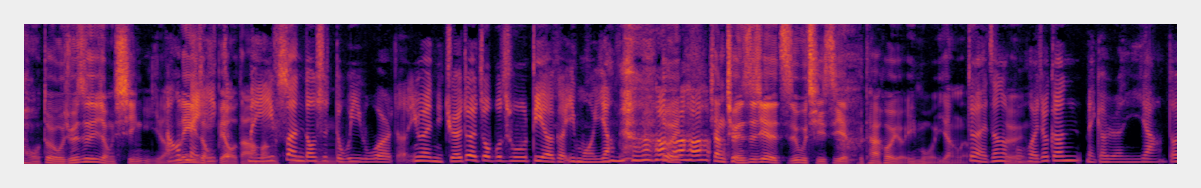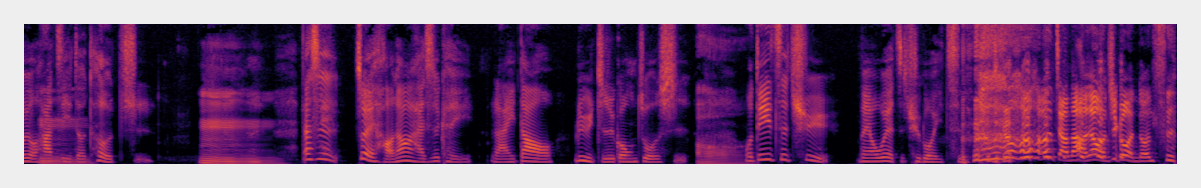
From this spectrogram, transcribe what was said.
哦，对，我觉得这是一种心意啦，然后每一种表达，每一份都是独一无二的，嗯、因为你绝对做不出第二个一模一样的。对，像全世界的植物其实也不太会有一模一样的。对，真的不会，就跟每个人一样，都有他自己的特质。嗯嗯嗯。但是最好当然还是可以来到绿植工作室哦。我第一次去没有，我也只去过一次，讲的好像我去过很多次。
